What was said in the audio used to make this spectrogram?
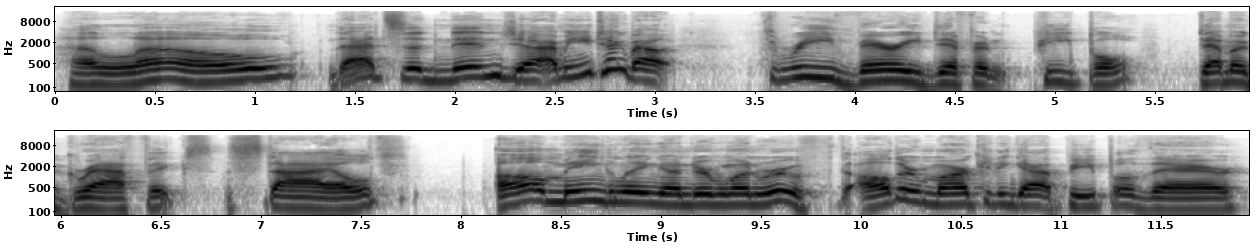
Hello, that's a ninja. I mean, you talk about three very different people, demographics, styles, all mingling under one roof. All their marketing got people there.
